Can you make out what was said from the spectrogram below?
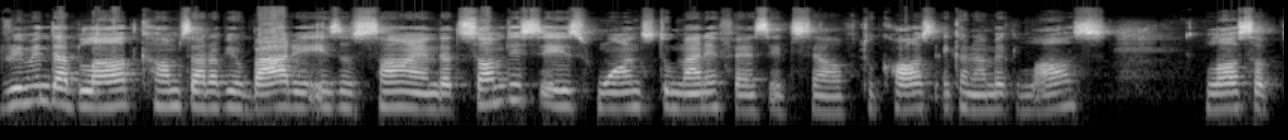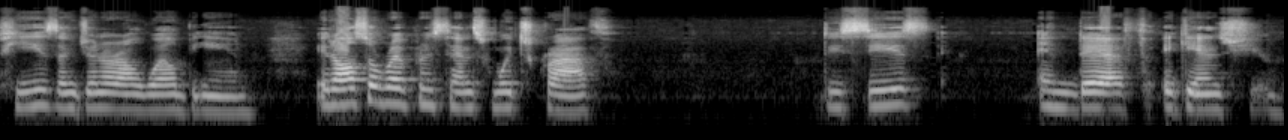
Dreaming that blood comes out of your body is a sign that some disease wants to manifest itself to cause economic loss, loss of peace, and general well being. It also represents witchcraft, disease, and death against you.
